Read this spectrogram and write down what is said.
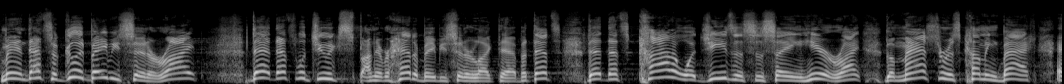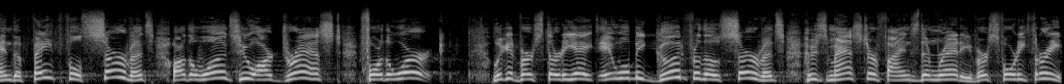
man, that's a good babysitter, right? That, that's what you, I never had a babysitter like that, but that's, that, that's kind of what Jesus is saying here, right? The master is coming back, and the faithful servants are the ones who are dressed for the work. Look at verse 38. It will be good for those servants whose master finds them ready. Verse 43.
